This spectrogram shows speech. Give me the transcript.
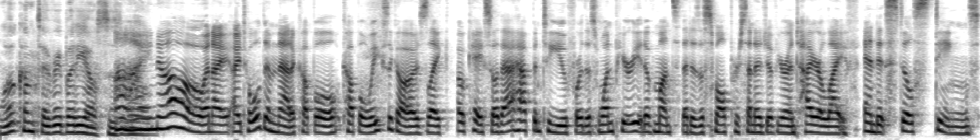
Welcome to everybody else's world. I know. And I, I told him that a couple couple weeks ago. I was like, okay, so that happened to you for this one period of months that is a small percentage of your entire life, and it still stings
